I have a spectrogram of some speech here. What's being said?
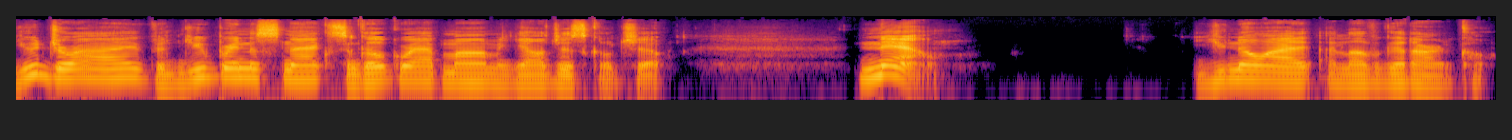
you drive and you bring the snacks and go grab mom and y'all just go chill. Now, you know I, I love a good article.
